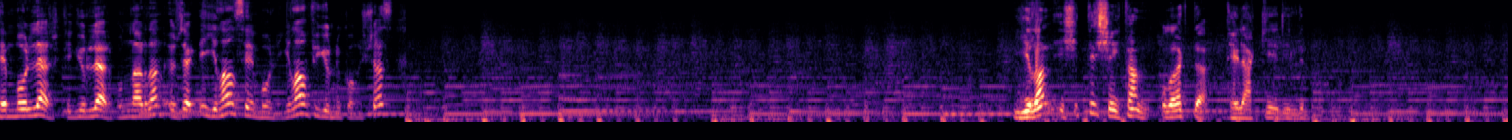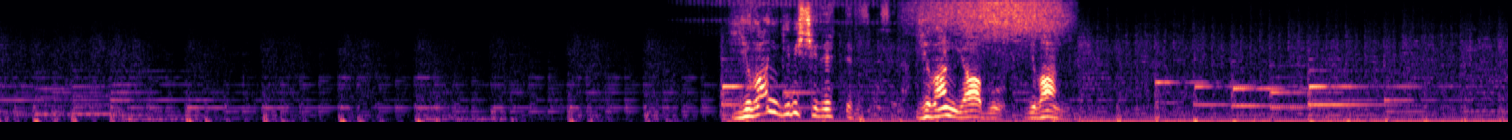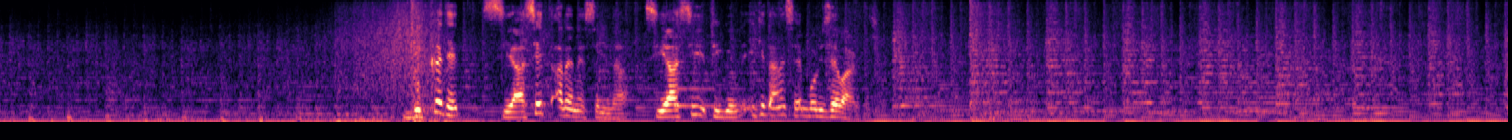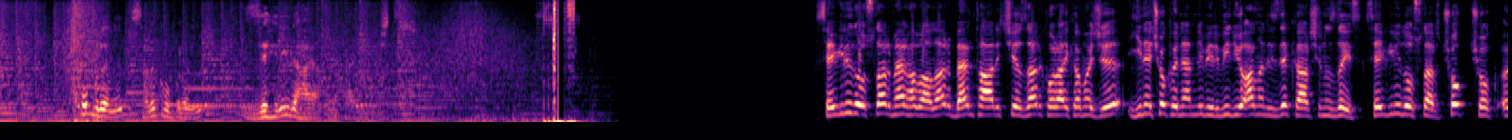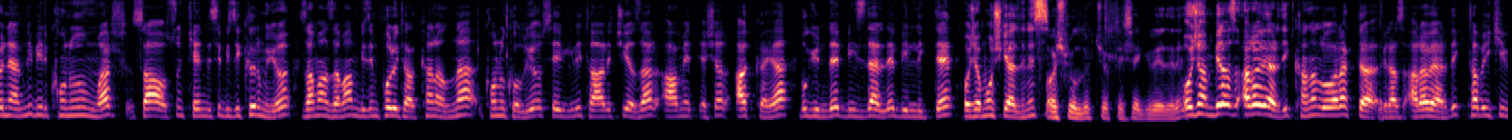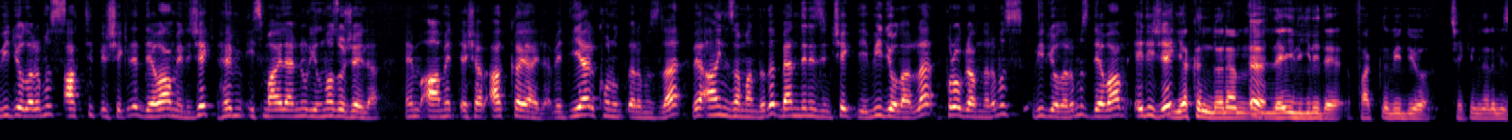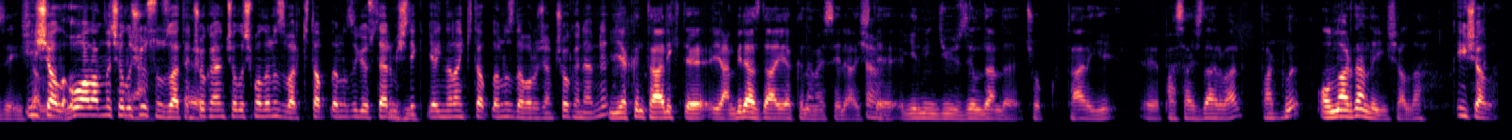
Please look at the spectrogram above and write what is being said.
semboller, figürler bunlardan özellikle yılan sembolünü, yılan figürünü konuşacağız. Yılan eşittir şeytan olarak da telakki edildi. Yılan gibi şiddet deriz mesela. Yılan ya bu, yılan. Dikkat et, siyaset arenasında siyasi figürde iki tane sembolize vardır. Kobra'nın, sarı kobranın zehriyle hayatını Sevgili dostlar merhabalar. Ben tarihçi yazar Koray Kamacı. Yine çok önemli bir video analizde karşınızdayız. Sevgili dostlar çok çok önemli bir konuğum var. Sağ olsun kendisi bizi kırmıyor. Zaman zaman bizim Politalk kanalına konuk oluyor. Sevgili tarihçi yazar Ahmet Yaşar Akkaya bugün de bizlerle birlikte. Hocam hoş geldiniz. Hoş bulduk, çok teşekkür ederiz. Hocam biraz ara verdik. Kanal olarak da biraz ara verdik. Tabii ki videolarımız aktif bir şekilde devam edecek. Hem İsmail Ernur Yılmaz Hoca'yla hem Ahmet Yaşar Akkaya'yla ve diğer konuklarımızla ve aynı zamanda da bendenizin çektiği videolarla programlarımız, videolarımız devam edecek. Yakın dönemle Evet. ilgili de farklı video çekimlerimiz de inşallah. İnşallah olur. o alanda çalışıyorsunuz zaten. Evet. Çok önemli çalışmalarınız var. Kitaplarınızı göstermiştik. Yayınlanan kitaplarınız da var hocam. Çok önemli. Yakın tarihte yani biraz daha yakına mesela işte Evet. 20. yüzyıldan da çok tarihi e, pasajlar var farklı. Onlardan da inşallah İnşallah.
